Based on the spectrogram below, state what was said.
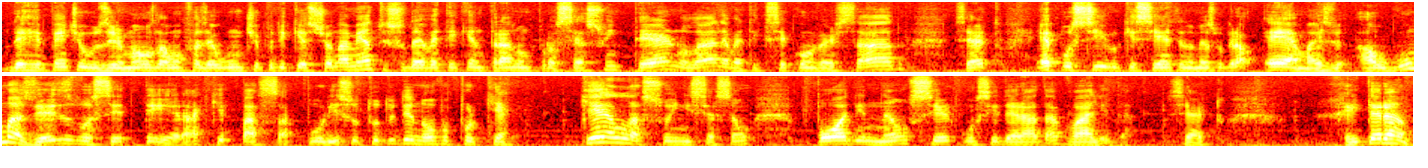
De repente os irmãos lá vão fazer algum tipo de questionamento, isso daí vai ter que entrar num processo interno lá, né? vai ter que ser conversado, certo? É possível que se entre no mesmo grau? É, mas algumas vezes você terá que passar por isso tudo de novo, porque aquela sua iniciação pode não ser considerada válida, certo? Reiterando,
